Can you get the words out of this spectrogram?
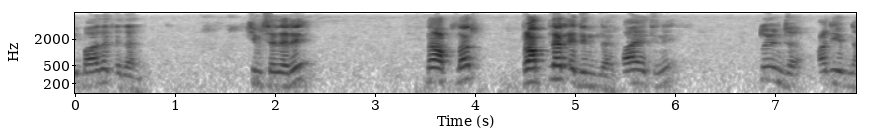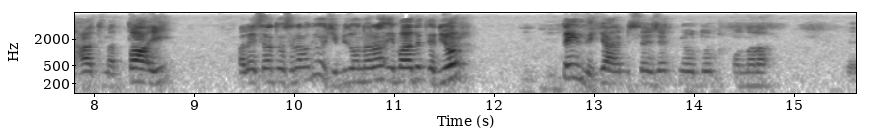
ibadet eden kimseleri ne yaptılar? Rabler edindiler ayetini. Duyunca Ali İbni Hatim Tai Aleyhisselatü Vesselam'a diyor ki biz onlara ibadet ediyor değildik. Yani biz secde etmiyorduk. Onlara e,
